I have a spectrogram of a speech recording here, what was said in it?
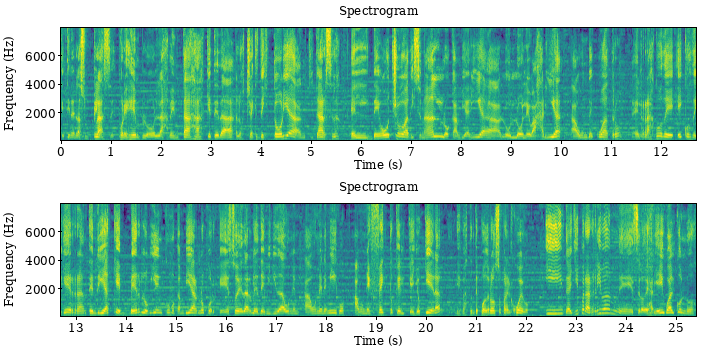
que tiene la subclase. Por ejemplo, las ventajas que te da a los checks de historia, quitárselas. El de 8 adicional lo cambiaría, lo, lo le bajaría a un de 4 el rasgo de ecos de guerra tendría que verlo bien cómo cambiarlo porque eso de darle debilidad a un, a un enemigo, a un efecto que el que yo quiera, es bastante poderoso para el juego. Y de allí para arriba se lo dejaría igual con los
